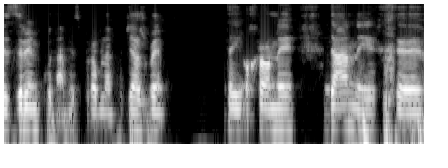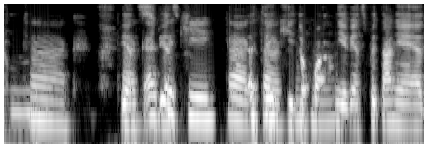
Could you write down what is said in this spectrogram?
z rynku, tam jest problem chociażby tej ochrony danych, em, Tak, więc, tak, więc etyki, tak, etyki, tak. mhm. dokładnie, więc pytanie,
